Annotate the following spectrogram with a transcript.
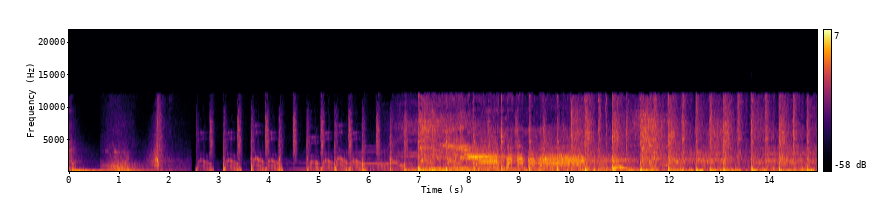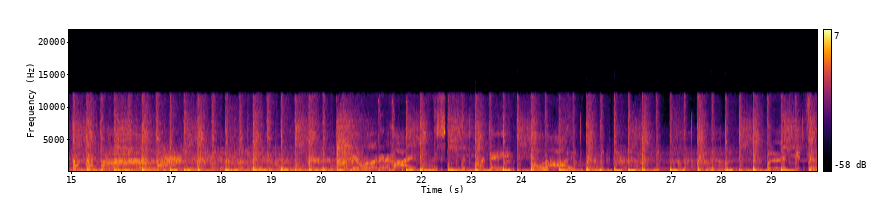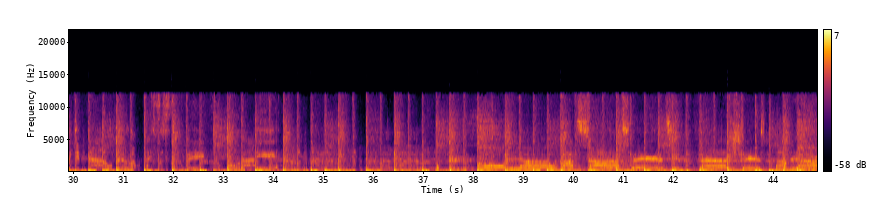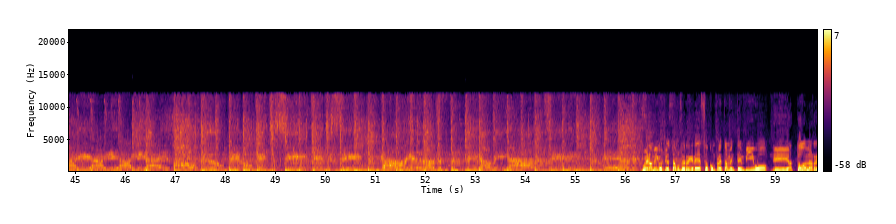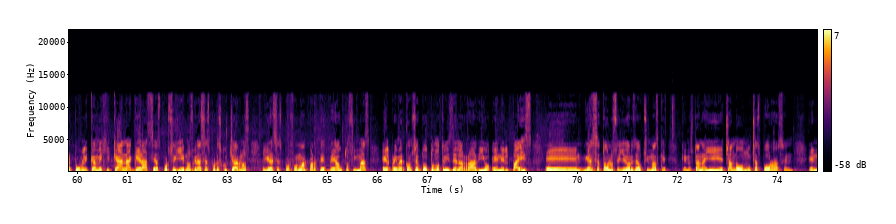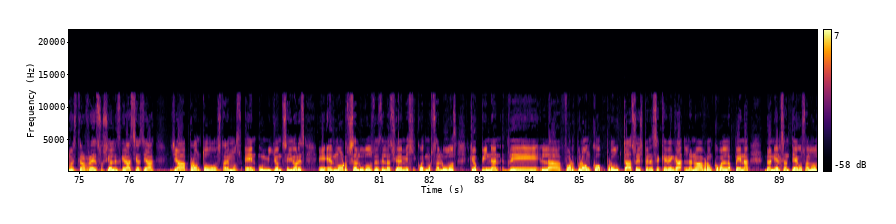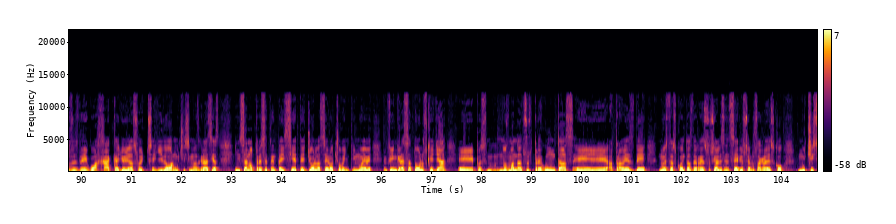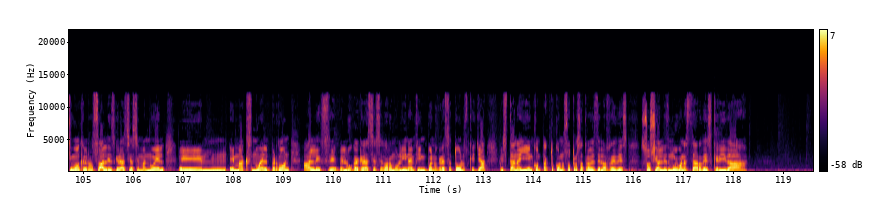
Amigos, ya estamos de regreso completamente en vivo eh, a toda la República Mexicana. Gracias por seguirnos, gracias por escucharnos y gracias por formar parte de Autos y más, el primer concepto automotriz de la radio en el país. Eh, gracias a todos los seguidores de Autos y más que, que nos están ahí echando muchas porras en, en nuestras redes sociales. Gracias, ya, ya pronto estaremos en un millón de seguidores. Eh, saludos desde la Ciudad de México. Edmore, saludos. ¿Qué opinan de la Ford Bronco? Productazo y espérense que venga la nueva Bronco, vale la pena. Daniel Santiago, saludos desde Oaxaca, yo ya soy seguidor, muchísimas gracias. Insano 377, Yola 0829, en fin, gracias a todos los que ya eh, pues nos mandan sus preguntas eh, a través de nuestras cuentas de redes sociales. En serio, se los agradezco muchísimo. Ángel Rosales, gracias. Emanuel, eh, Max Noel, perdón. Alex eh, Beluga, gracias. Eduardo Molina, en fin, bueno, gracias a todos los que ya están ahí en contacto con nosotros a través de las redes sociales. Muy buenas tardes, querida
